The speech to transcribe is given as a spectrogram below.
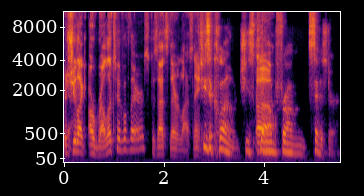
is Yeah. she like a relative of theirs? Because that's their last name. She's a clone. She's Oh. cloned from Sinister,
